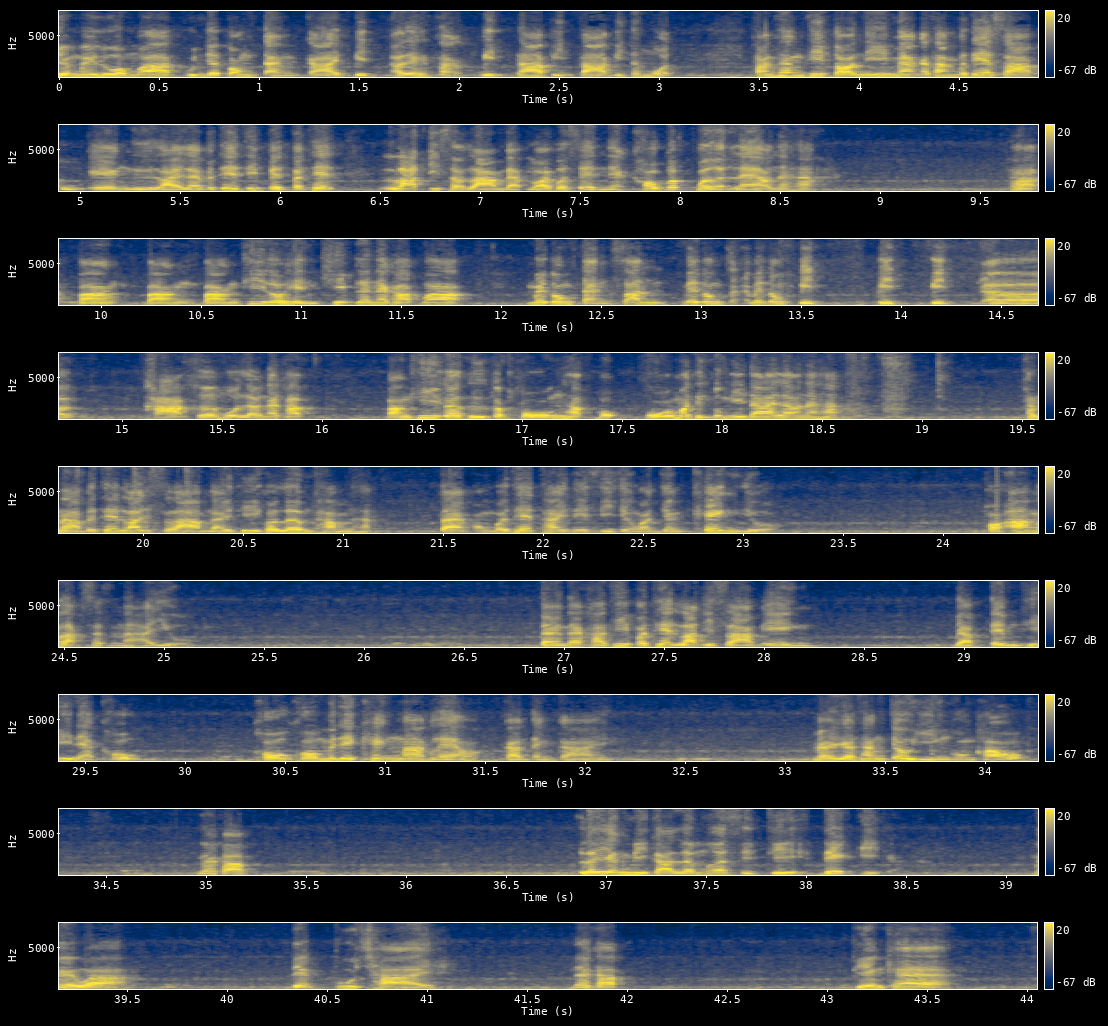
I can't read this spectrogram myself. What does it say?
ยังไม่รวมว่าคุณจะต้องแต่งกายปิดอะไรทั้งปิดหน้าปิดตาปิดทั้งหมดทั้งทั้งที่ตอนนี้แม้กระทั่งประเทศซาอุเองหรือหลายหลายประเทศที่เป็นประเทศรัฐอิสลามแบบร้อยเปอร์เซ็นเนี่ยเขาก็เปิดแล้วนะฮะฮะบางบางบางที่เราเห็นคลิปแล้วนะครับ ว่าไม่ต้องแต่งสั้นไม่ต้องไม่ต้องปิดปิดปิดเอ่อขาเขอหมดแล้วนะครับ บางที่ก็คือกระโปรงครับโปโป๊มาถึงตรงนี้ได้แล้วนะฮะ ขนาดประเทศรัฐอิสลามหลายที่เขาเริ่มทำนะแต่ของประเทศไทยในสี่จังหวัดยังเข่งอยู่ เพราะอ้างหลักศาสนาอยู่ แต่ในขณะที่ประเทศรัฐอิสลามเอง แบบเต็มที่เนี่ยเขาเขาเขาไม่ได้เข่งมากแล้ว การแต่งกาย แม้กระทั่งเจ้าหญิงของเขานะครับ และยังมีการละเมิดสิทธิเด็กอีก ไม่ว่าเด็กผู้ชายนะครับ เพียงแค่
